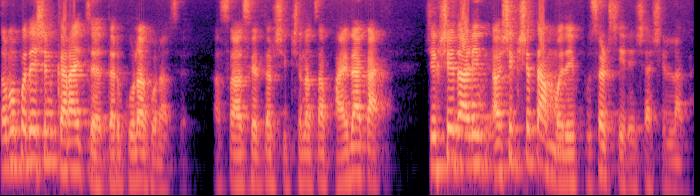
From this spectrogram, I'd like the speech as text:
समुपदेशन करायचं तर कुणाकुणाचं? असं असेल तर शिक्षणाचा फायदा काय? शिक्षित आणि अशिक्षितांमध्ये पुसटची रेषा शिल्लक. आहे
